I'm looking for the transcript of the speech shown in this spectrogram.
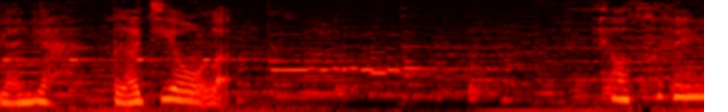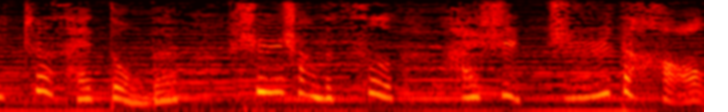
圆圆。得救了，小刺猬这才懂得身上的刺还是直的好。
